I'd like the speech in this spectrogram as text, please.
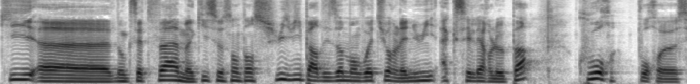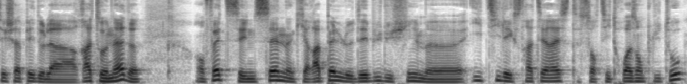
qui, euh, donc cette femme qui se sentant suivie par des hommes en voiture la nuit accélère le pas, court pour euh, s'échapper de la ratonnade. En fait, c'est une scène qui rappelle le début du film euh, E.T. l'extraterrestre, sorti trois ans plus tôt.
